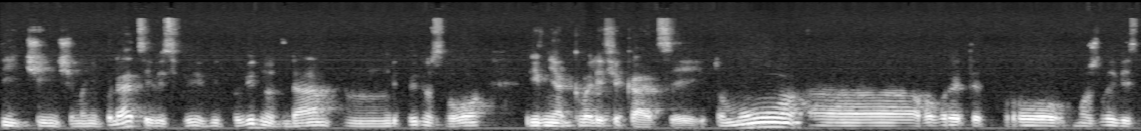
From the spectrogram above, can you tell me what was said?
ті чи інші маніпуляції відпові- відповідно для відповідно свого рівня кваліфікації. Тому е, говорити про можливість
